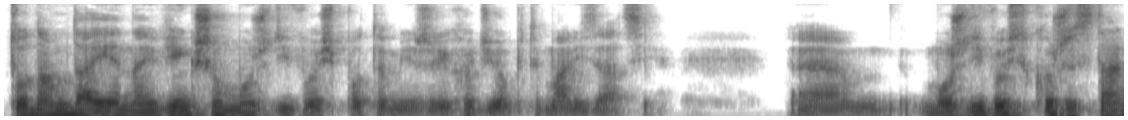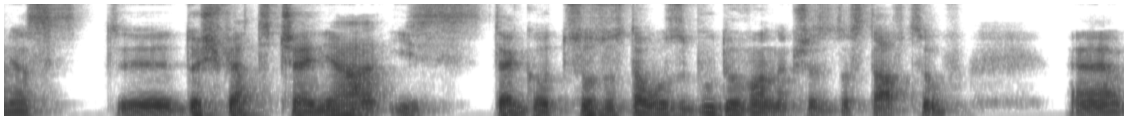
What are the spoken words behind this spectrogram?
to nam daje największą możliwość potem, jeżeli chodzi o optymalizację. E, możliwość skorzystania z e, doświadczenia i z tego, co zostało zbudowane przez dostawców. E,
